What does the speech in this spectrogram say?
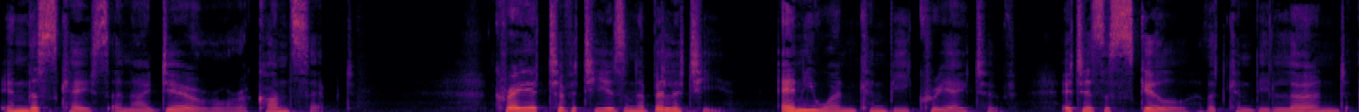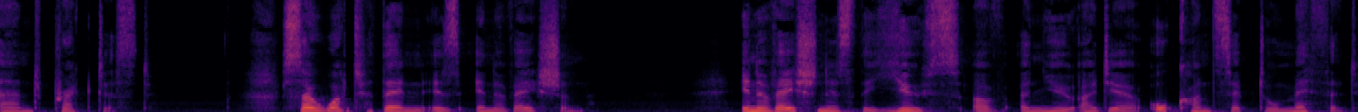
in this case, an idea or a concept. Creativity is an ability. Anyone can be creative. It is a skill that can be learned and practiced. So, what then is innovation? Innovation is the use of a new idea or concept or method.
